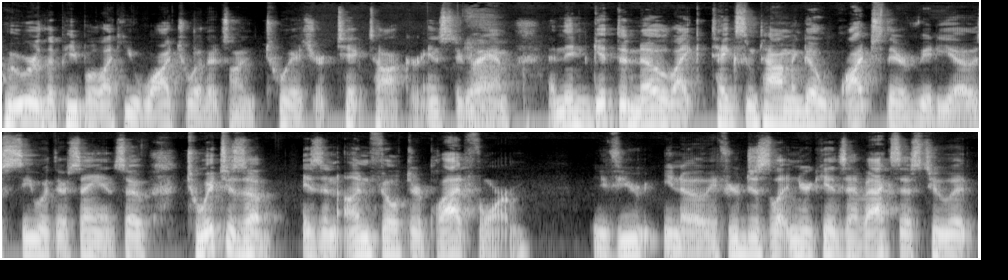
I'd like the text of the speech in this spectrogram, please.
who are the people like you watch, whether it's on Twitch or TikTok or Instagram, yeah. and then get to know, like, take some time and go watch their videos, see what they're saying. So Twitch is a is an unfiltered platform if you you know if you're just letting your kids have access to it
